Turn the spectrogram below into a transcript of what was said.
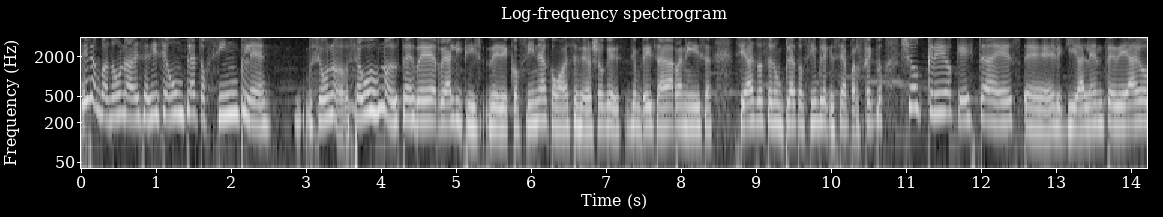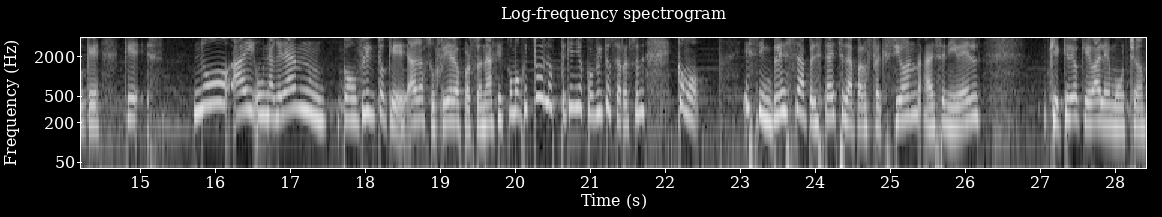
¿Vieron cuando uno a veces dice un plato simple? Si uno, uno de ustedes ve realities de cocina, como a veces veo yo, que siempre dice, agarran y dicen, si vas a hacer un plato simple que sea perfecto, yo creo que esta es eh, el equivalente de algo que, que no hay un gran conflicto que haga sufrir a los personajes, como que todos los pequeños conflictos se resuelven, como es simpleza, pero está hecha la perfección a ese nivel que creo que vale mucho.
